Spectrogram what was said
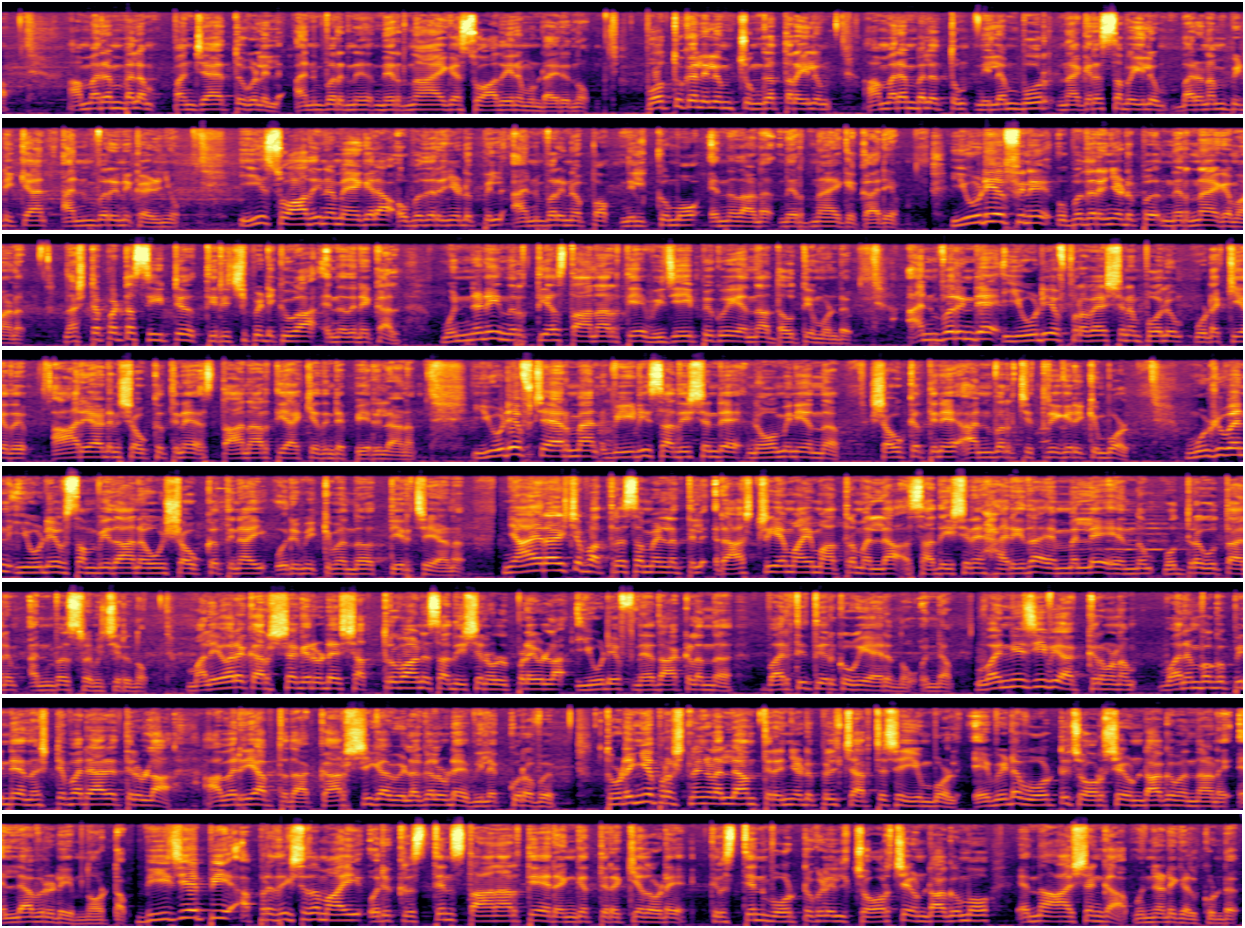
അമരമ്പലം പഞ്ചായത്തുകളിൽ അൻവറിന് നിർണായക സ്വാധീനമുണ്ടായിരുന്നു. പോത്തുക്കല്ലിലും ചുങ്കത്തറയിലും അമരമ്പലത്തും നിലമ്പൂർ നഗരസഭയിലും ഭരണം പിടിക്കാൻ അൻവറിന് കഴിഞ്ഞു. ഈ സ്വാധീന മേഖല ഉപതെരഞ്ഞെടുപ്പിൽ അൻവറിനൊപ്പം നിൽക്കുമോ എന്നതാണ് നിർണായക കാര്യം. യു ഡി എഫിന് ഉപതെരഞ്ഞെടുപ്പ് നിർണായകമാണ്. നഷ്ടപ്പെട്ട സീറ്റ് തിരിച്ചു പിടിക്കുക എന്നതിനേക്കാൾ മുന്നണി നിർത്തിയ സ്ഥാനാർത്ഥിയെ വിജയിപ്പിക്കുക എന്ന ദൗത്യമുണ്ട്. അൻവറിന്റെ യു ഡി എഫ് പ്രവേശനം പോലും മുടക്കിയത് ആര്യാടൻ ഷൗക്കത്തിനെ സ്ഥാനാർത്ഥിയാക്കിയതിന്റെ പേരിലാണ്. U D F chairman V D സതീശന്റെ നോമിനിയെന്ന് ഷൗക്കത്തിനെ അൻവർ ചിത്രീകരിക്കുമ്പോൾ മുഴുവൻ യു ഡി എഫ് സംവിധാനവും ഷൗക്കത്തിനായി ഒരുമിക്കുമെന്ന് തീർച്ചയാണ്. ഞായറാഴ്ച പത്രസമ്മേളനത്തിൽ രാഷ്ട്രീയമായി മാത്രമല്ല സതീശനെ ഹരിത എം എൽ എ എന്നും മുദ്രകുത്താനും അൻവർ ശ്രമിച്ചിരുന്നു. മലയോര കർഷകരുടെ ശത്രുവാണ് സതീശൻ ഉൾപ്പെടെയുള്ള യു ഡി എഫ് നേതാക്കളെന്ന് വരുത്തി തീർക്കുകയായിരുന്നു ഉന്നം. വന്യജീവി ആക്രമണം വനം വകുപ്പിന്റെ നഷ്ടപരിഹാരത്തിലുള്ള അപര്യാപ്തത കാർഷിക വിളകളുടെ വിലക്കുറവ് തുടങ്ങിയ പ്രശ്നങ്ങളെല്ലാം തിരഞ്ഞെടുപ്പിൽ ചർച്ച ചെയ്യുമ്പോൾ എവിടെ വോട്ട് ചോർച്ചയുണ്ടാകുമെന്നാണ് എല്ലാവരുടെയും നോട്ടം. ബി ജെ പി അപ്രതീക്ഷിതമായി ഒരു ക്രിസ്ത്യൻ സ്ഥാനാർത്ഥിയെ രംഗത്തിറക്കിയതോടെ ക്രിസ്ത്യൻ വോട്ടുകളിൽ ചോർച്ചയുണ്ടാകുമോ എന്ന ആശങ്ക മുന്നണികൾക്കുണ്ട്.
